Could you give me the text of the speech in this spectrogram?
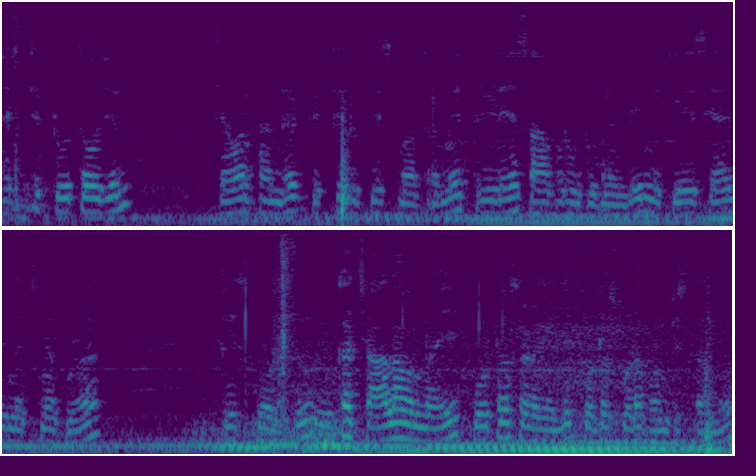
Just two thousand seven hundred fifty rupees మాత్రమే త్రీ డేస్ ఆఫర్ ఉంటుందండి. మీకు ఏ శారీ నచ్చినా కూడా తీసుకోవచ్చు. ఇంకా చాలా ఉన్నాయి. ఫొటోస్ అడగండి. ఫొటోస్ కూడా పంపిస్తాను.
